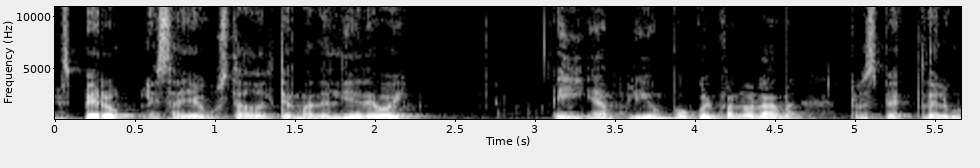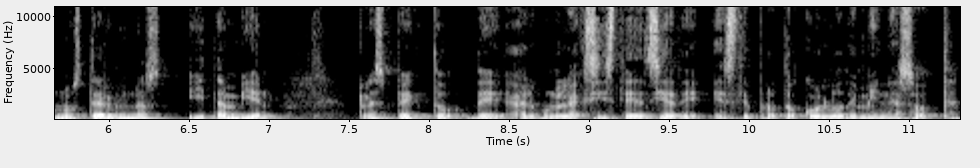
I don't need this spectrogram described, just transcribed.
Espero les haya gustado el tema del día de hoy y amplíe un poco el panorama respecto de algunos términos y también respecto de la existencia de este protocolo de Minnesota.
